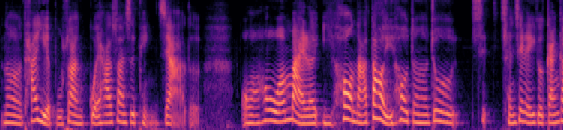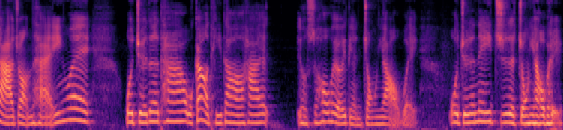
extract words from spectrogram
那它也不算贵，它算是平价的。然后我买了以后拿到以后呢，就呈现了一个尴尬的状态，因为我觉得它，我刚有提到它有时候会有一点中药味，我觉得那一支的中药味。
